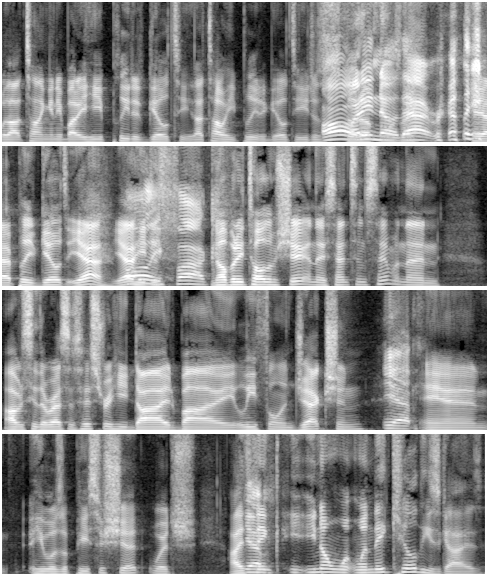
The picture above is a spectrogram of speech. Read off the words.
without telling anybody, he pleaded guilty. That's how he pleaded guilty. He just Oh, I didn't know that. like, really? yeah, I plead guilty. Yeah, yeah. Holy he just fuck. nobody told him shit, and they sentenced him, and then obviously the rest is history. He died by lethal injection Yeah. and he was a piece of shit. Which I Yeah. think you know when, when they kill these guys,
